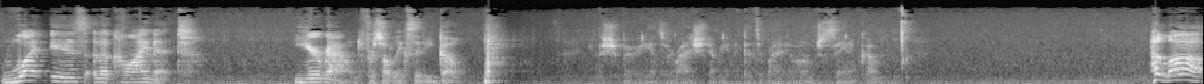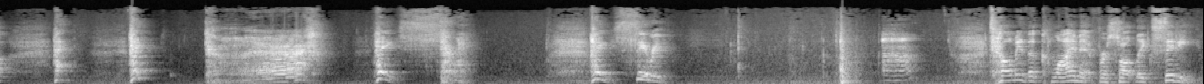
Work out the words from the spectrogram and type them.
What is the climate year round for Salt Lake City? Go. You should better answer right. She never even gets it right. I'm just saying, come. Hello. Hey. Hey. Hey, Siri. Hey, Siri. Uh-huh. Tell me the climate for Salt Lake City.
